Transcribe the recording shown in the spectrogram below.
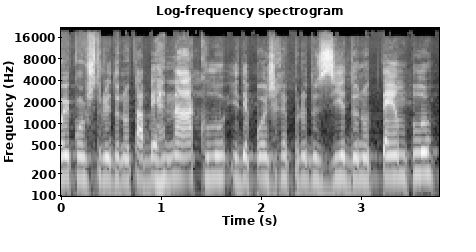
foi construído no tabernáculo e depois reproduzido no templo.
